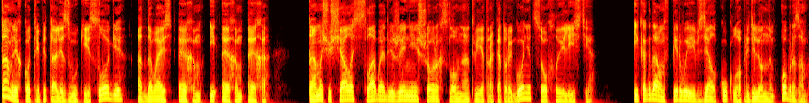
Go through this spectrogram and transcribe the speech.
Там легко трепетали звуки и слоги, отдаваясь эхом и эхом эха. Там ощущалось слабое движение и шорох, словно от ветра, который гонит сохлые листья. И когда он впервые взял куклу определенным образом,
